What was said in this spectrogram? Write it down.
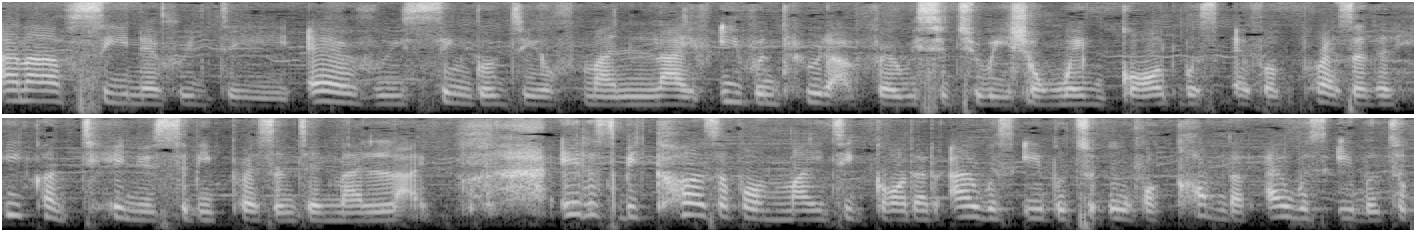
And I've seen every day, every single day of my life, even through that very situation where God was ever present and He continues to be present in my life. It is because of Almighty God that I was able to overcome, that I was able to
